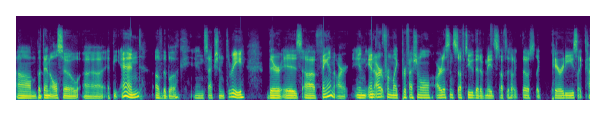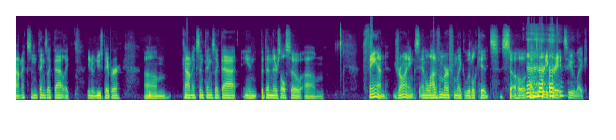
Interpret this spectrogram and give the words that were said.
Um, but then also uh, at the end of the book in section three, there is uh, fan art and, and art from like professional artists and stuff too that have made stuff that, like those like parodies, like comics and things like that, like you know newspaper um, comics and things like that. And but then there's also um, fan drawings, and a lot of them are from like little kids. So that's pretty great too. Like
